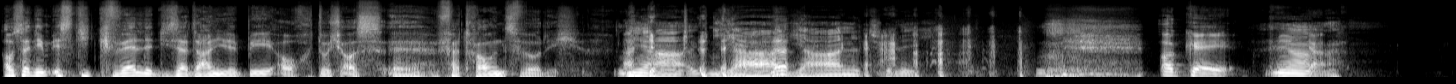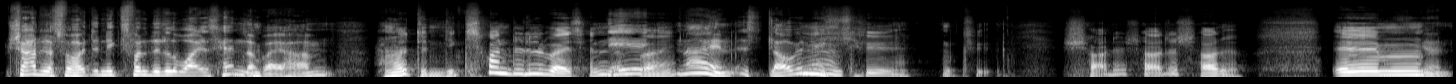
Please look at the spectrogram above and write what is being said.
Außerdem ist die Quelle dieser Daniel B. auch durchaus äh, vertrauenswürdig. Ja, ja, ja, natürlich. Okay. Ja. Ja. Schade, dass wir heute nichts von Little Wise Hen dabei haben. Denn nix von Little Wise Hen Nee, dabei? nein, ich glaube nicht. Okay, okay. Schade, schade, schade. Ähm,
